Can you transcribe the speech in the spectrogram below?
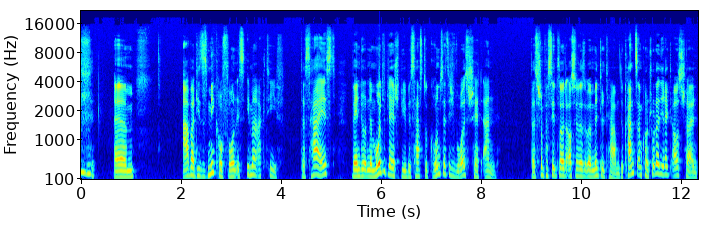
ähm, aber dieses Mikrofon ist immer aktiv. Das heißt, wenn du in einem Multiplayer-Spiel bist, hast du grundsätzlich Voice-Chat an. Das ist schon passiert, sollte aus, wenn wir das übermittelt haben. Du kannst am Controller direkt ausschalten.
